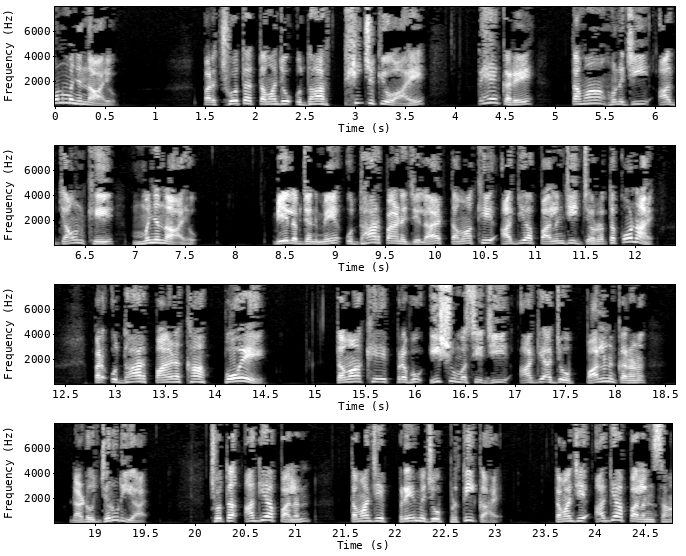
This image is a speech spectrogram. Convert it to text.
कोन मञंदा आहियो पर छो त तव्हांजो उधार थी चुकियो आहे तंहिं करे तव्हां हुन जी आज्ञाउनि खे मञदा आहियो ॿिए लफ़्ज़नि में उधार पाइण जे लाइ तव्हां खे आज्ञा पालन जी ज़रूरत कोन आहे पर उधार पाइण खां पोइ तव्हां खे प्रभु यीशू मसीह जी आज्ञा जो पालन करणु ॾाढो ज़रूरी आहे छो त आज्ञा पालन तव्हां जे प्रेम जो प्रतीक आहे तव्हां जे आज्ञा पालन सां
